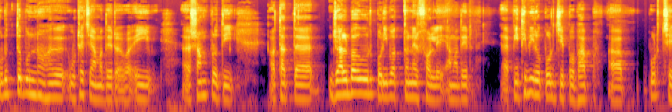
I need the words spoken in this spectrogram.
গুরুত্বপূর্ণ হয়ে উঠেছে আমাদের এই সম্প্রতি, অর্থাৎ জলবায়ুর পরিবর্তনের ফলে আমাদের পৃথিবীর ওপর যে প্রভাব পড়ছে,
